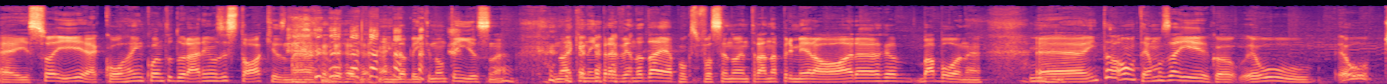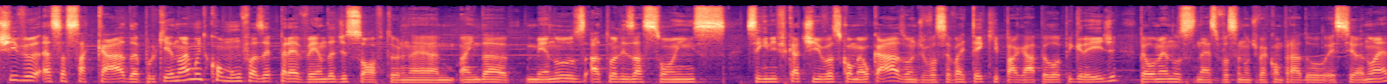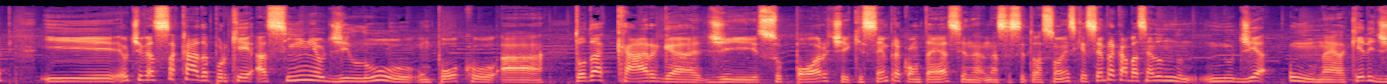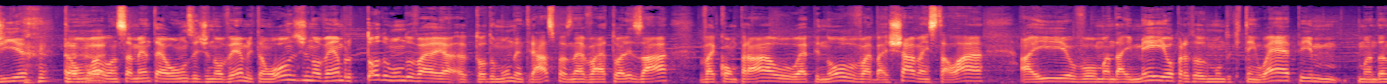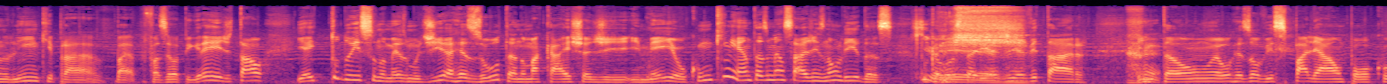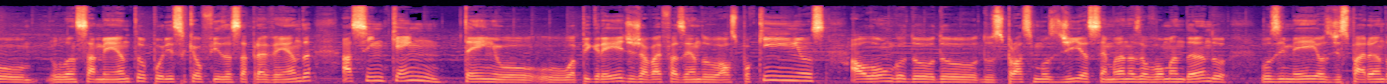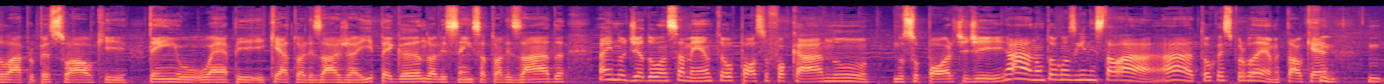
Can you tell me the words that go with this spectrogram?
É isso aí, é corra enquanto durarem os estoques, né? Ainda bem que não tem isso, né? Não é que nem pré-venda da Apple, que se você não entrar na primeira hora, babou, né? Uhum. É, então, temos aí. Eu, eu tive essa sacada porque não é muito comum fazer pré-venda de software, né? Ainda menos atualizações significativas, como é o caso, onde você vai ter que pagar pelo upgrade, pelo menos né, se você não tiver comprado esse ano o app. E eu tive essa sacada, porque assim eu diluo um pouco a toda a carga de suporte que sempre acontece né, nessas situações, que sempre acaba sendo no, no dia 1, né? Aquele dia. Então, uhum. o lançamento é 11 de novembro. Então, 11 de novembro, todo mundo vai. Todo mundo, entre aspas, né? Vai atualizar, vai comprar o app novo, vai baixar, vai instalar. Aí eu vou mandar e-mail para todo mundo que tem o app, mandando link para fazer o upgrade e tal. E aí, tudo isso no mesmo dia resulta numa caixa de e-mail com 500 mensagens não lidas. Que o que eu gostaria de evitar. Então eu resolvi espalhar um pouco o lançamento, por isso que eu fiz essa pré-venda. Assim, quem tem o, o, upgrade já vai fazendo aos pouquinhos. Ao longo do, do, dos próximos dias, semanas, eu vou mandando os e-mails disparando lá pro pessoal que tem o, o, app e quer atualizar já ir pegando a licença atualizada. Aí no dia do lançamento eu posso focar no, no suporte de ah, não tô conseguindo instalar, ah, tô com esse problema tal, que é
